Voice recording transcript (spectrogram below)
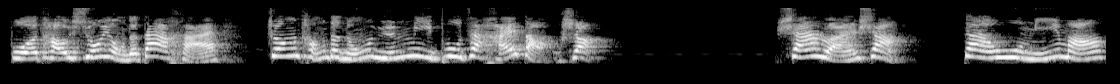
波涛汹涌的大海，蒸腾的浓云密布在海岛上，山峦上淡雾迷茫，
